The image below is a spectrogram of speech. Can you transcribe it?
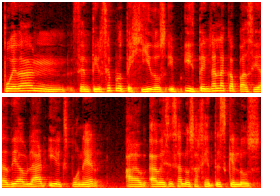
puedan sentirse protegidos y, y tengan la capacidad de hablar y exponer a, a veces a los agentes que los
